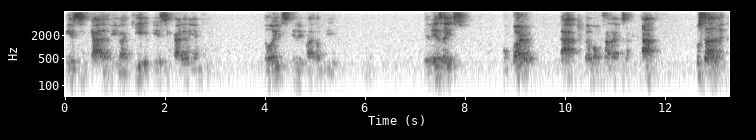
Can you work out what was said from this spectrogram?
Esse cara veio aqui, esse cara vem aqui. 2 elevado ao meio. Beleza isso? Concordo? Tá? Então vamos analisar, tá? Moçada,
